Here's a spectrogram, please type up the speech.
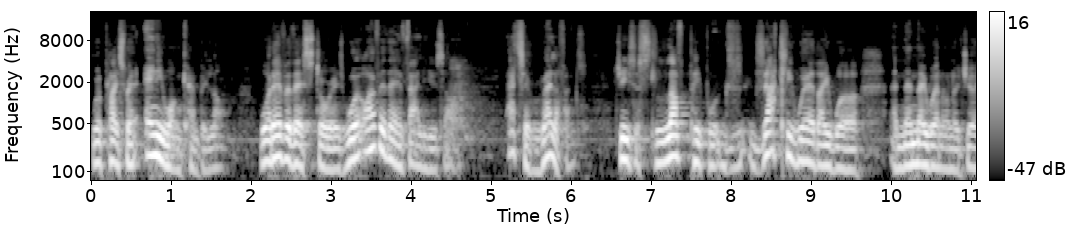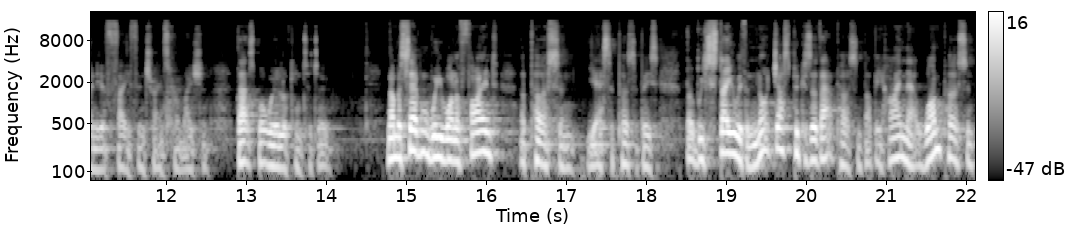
We're a place where anyone can belong whatever their story is, whatever their values are. That's irrelevant. Jesus loved people ex- exactly where they were, and then they went on a journey of faith and transformation. That's what we're looking to do. Number seven, we want to find a person, yes, a person peace, but we stay with them, not just because of that person, but behind that one person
